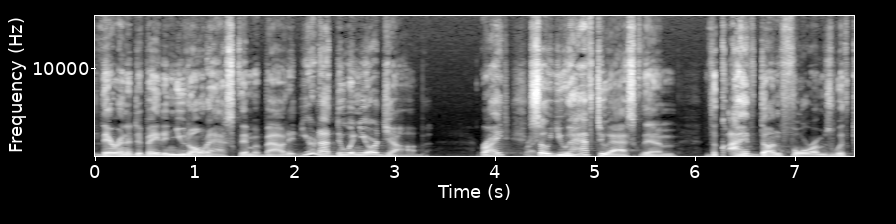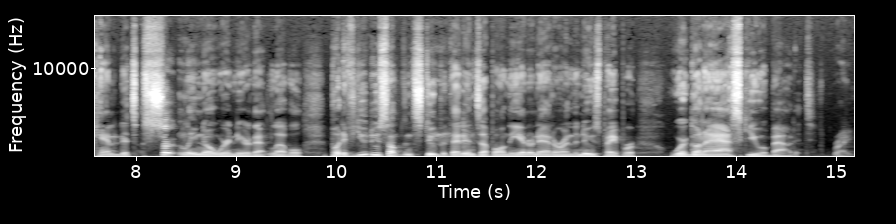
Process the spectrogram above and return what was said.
they're in a debate and you don't ask them about it, you're not doing your job, right? So you have to ask them. The, I have done forums with candidates, certainly nowhere near that level. But if you do something stupid that ends up on the internet or in the newspaper, we're going to ask you about it. Right.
